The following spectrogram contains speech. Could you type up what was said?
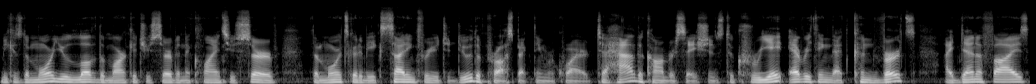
because the more you love the market you serve and the clients you serve, the more it's going to be exciting for you to do the prospecting required, to have the conversations, to create everything that converts, identifies,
